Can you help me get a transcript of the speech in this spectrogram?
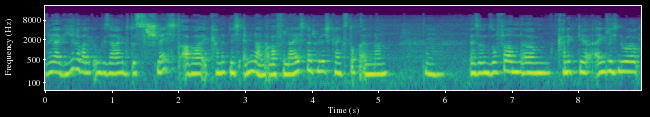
reagiere, weil ich irgendwie sage, das ist schlecht, aber ich kann es nicht ändern. Aber vielleicht natürlich kann ich es doch ändern. Also insofern ähm, kann ich dir eigentlich nur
